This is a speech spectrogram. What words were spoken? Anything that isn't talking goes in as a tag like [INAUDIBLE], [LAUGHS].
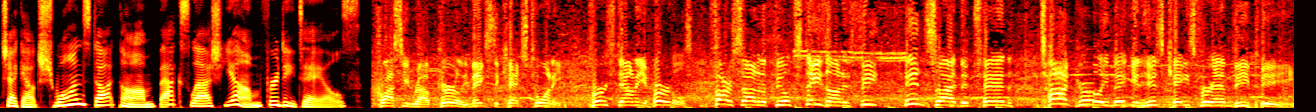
Check out schwans.com backslash yum for details. Crossing route, Gurley makes the catch 20. First down, he hurdles. Far side of the field, stays on his feet, inside the 10. Todd Gurley making his case for MVP.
